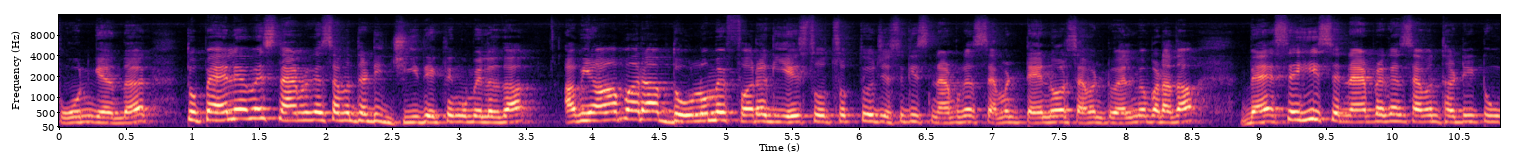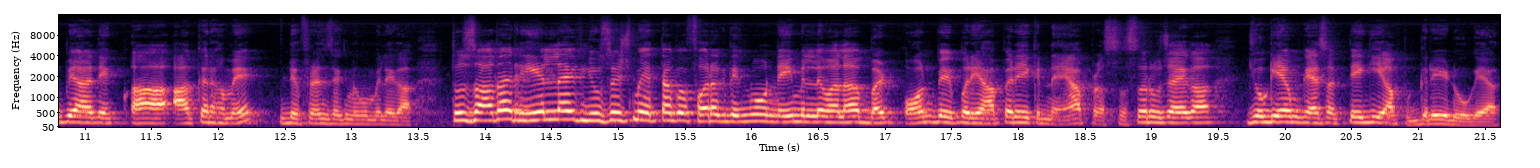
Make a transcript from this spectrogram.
फ़ोन के अंदर। तो पहले हमें स्नैपड्रैगन 730G देखने को मिला था। अब यहाँ पर आप दोनों में फ़र्क ये सोच सकते हो, जैसे कि स्नैपड्रैगन 710 और 712 में बढ़ा था। वैसे ही स्नैपड्रैगन 732 पे आने आकर हमें डिफरेंस देखने को मिलेगा। तो ज़्यादा रियल लाइफ यूसेज में इतना कोई फ़र्क देखने को नहीं मिलने वाला बट ऑन पेपर यहाँ पर एक नया प्रोसेसर हो जाएगा, जो कि हम कह सकते हैं कि अपग्रेड हो गया।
